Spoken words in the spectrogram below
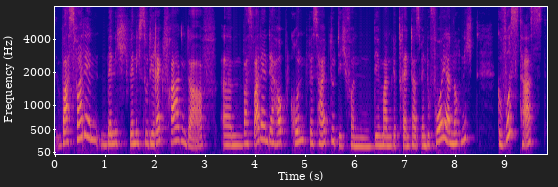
was war denn, wenn ich, wenn ich so direkt fragen darf, ähm, was war denn der Hauptgrund, weshalb du dich von dem Mann getrennt hast, wenn du vorher noch nicht gewusst hast,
